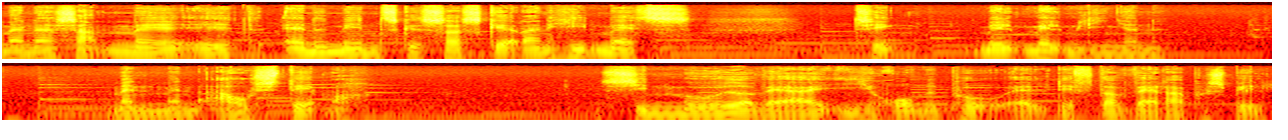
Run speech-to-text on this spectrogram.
man er sammen med et andet menneske, så sker der en hel masse ting mellem, mellem linjerne. Man, man afstemmer sin måde at være i rummet på, alt efter hvad der er på spil.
